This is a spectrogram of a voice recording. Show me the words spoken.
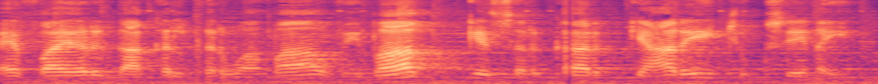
એફઆઈઆર દાખલ કરવામાં વિભાગ કે સરકાર ક્યારેય ચૂકશે નહીં.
